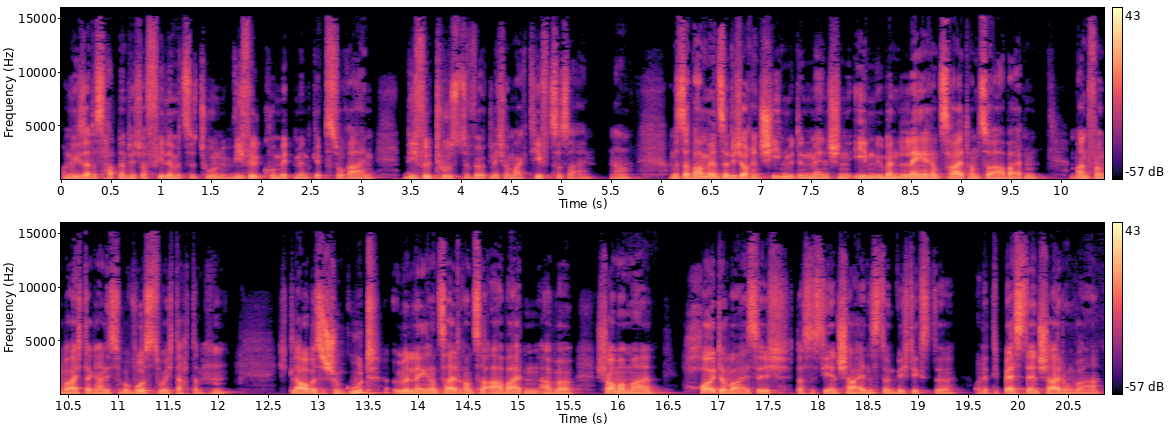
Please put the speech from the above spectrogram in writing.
Und wie gesagt, das hat natürlich auch viel damit zu tun, wie viel Commitment gibst du rein, wie viel tust du wirklich, um aktiv zu sein. Ja? Und deshalb haben wir uns natürlich auch entschieden, mit den Menschen eben über einen längeren Zeitraum zu arbeiten. Am Anfang war ich da gar nicht so bewusst, wo ich dachte, hm, ich glaube, es ist schon gut, über einen längeren Zeitraum zu arbeiten, aber schauen wir mal. Heute weiß ich, dass es die entscheidendste und wichtigste oder die beste Entscheidung war,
